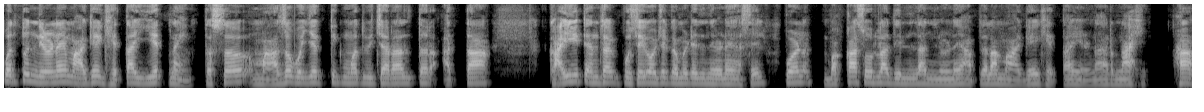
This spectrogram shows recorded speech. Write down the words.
पण तो निर्णय मागे घेता येत नाही. तसं माझं वैयक्तिक मत विचाराल तर आता काही त्यांचा पुसेगावच्या कमिटीचा निर्णय असेल पण बकासूरला दिलेला निर्णय आपल्याला मागे घेता येणार नाही. हा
